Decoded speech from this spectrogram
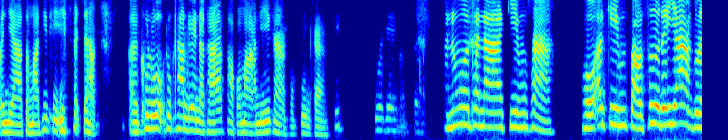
ปัญญาสมาธิที่จาก เอ่อครูทุกท่านด้วยนะคะขอประมาณนี้ค่ะ ขอบคุณค่ะอนุโมทนาอากิมค่ะ โหอากิมต่อสู้ได้ยากเล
